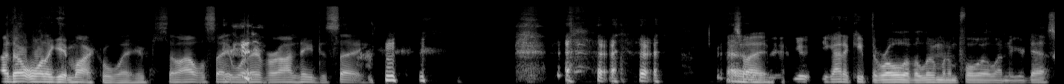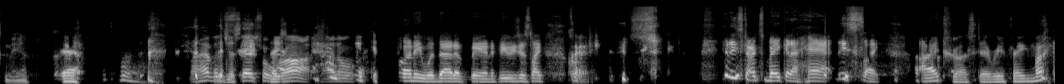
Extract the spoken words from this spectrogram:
I don't want to get microwaved, so I will say whatever I need to say. That's why um, you, you got to keep the roll of aluminum foil under your desk, man. Yeah. I have a just, special rock. I don't. Funny would that have been if he was just like, and he starts making a hat. He's like, I trust everything, Mike.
